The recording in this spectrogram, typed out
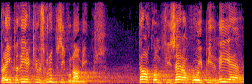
para impedir que os grupos económicos tal como fizeram com a epidemia,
